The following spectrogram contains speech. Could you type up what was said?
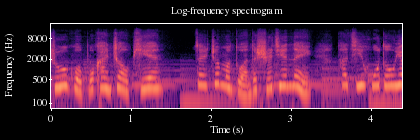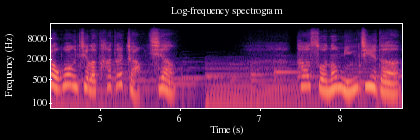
如果不看照片，在这么短的时间内，他几乎都要忘记了他的长相。他所能铭记的，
